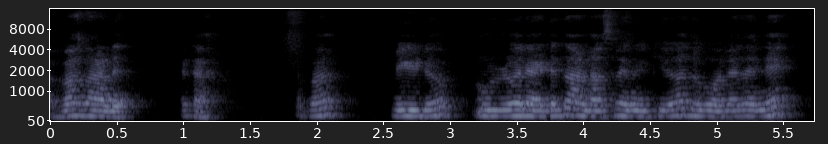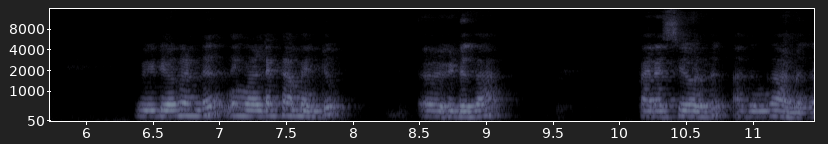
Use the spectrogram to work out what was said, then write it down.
അപ്പം അതാണ് കേട്ടോ. അപ്പം വീഡിയോ മുഴുവനായിട്ട് കാണാൻ ശ്രമിക്കുക. അതുപോലെ തന്നെ വീഡിയോ കണ്ട് നിങ്ങളുടെ കമന്റും ഇടുക. പരസ്യമുണ്ട് അതും കാണുക.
